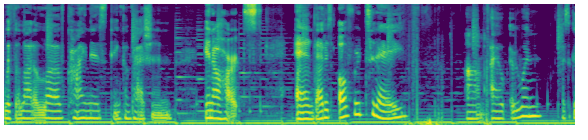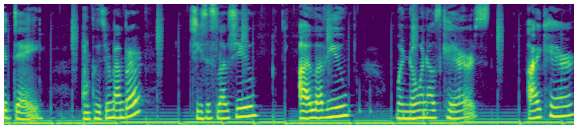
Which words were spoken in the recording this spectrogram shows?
with a lot of love, kindness, and compassion in our hearts. And that is all for today. Um, I hope everyone has a good day. And please remember Jesus loves you. I love you. When no one else cares, I care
